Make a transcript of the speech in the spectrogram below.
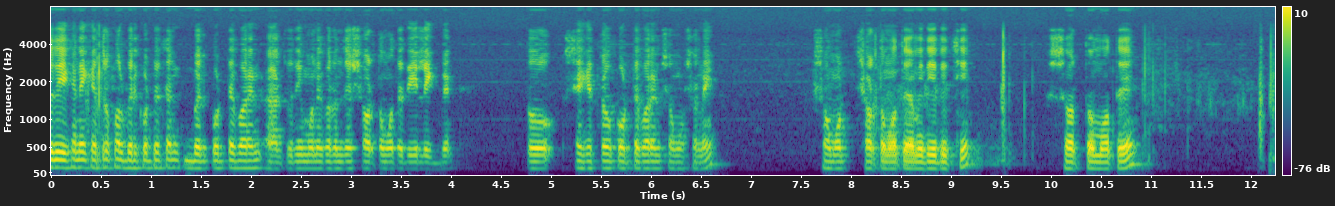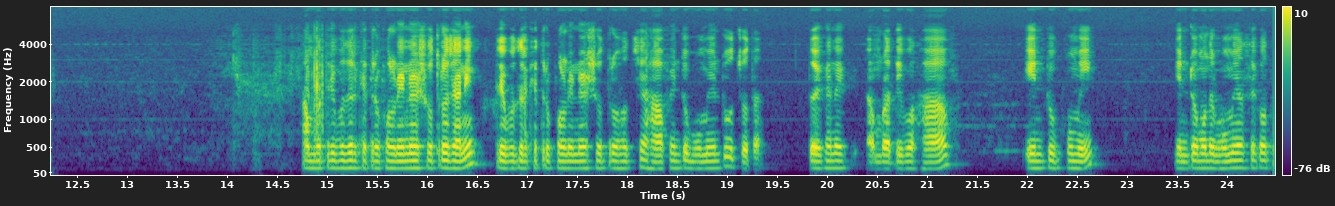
যদি এখানে ক্ষেত্রফল বের করতে চান, বের করতে পারেন, আর যদি মনে করেন যে শর্ত মতে দিয়ে লিখবেন, তো সেক্ষেত্রেও করতে পারেন, সমস্যা নেই। শর্ত মতে আমি দিয়ে দিচ্ছি। শর্ত মতে আমরা ত্রিভুজের ক্ষেত্রফল নির্ণয়ের সূত্র জানি। ত্রিভুজের ক্ষেত্রফল নির্ণয়ের সূত্র হচ্ছে হাফ ইন্টু ভূমি ইন্টু উচ্চতা। তো এখানে আমরা দিব হাফ ইন্টু ভূমি। ইন্টু আমাদের ভূমি আছে কত?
